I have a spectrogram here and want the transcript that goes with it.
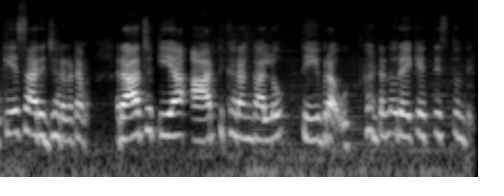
ఒకేసారి జరగటం రాజకీయ ఆర్థిక రంగాల్లో తీవ్ర ఉత్కంఠను రేకెత్తిస్తుంది.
